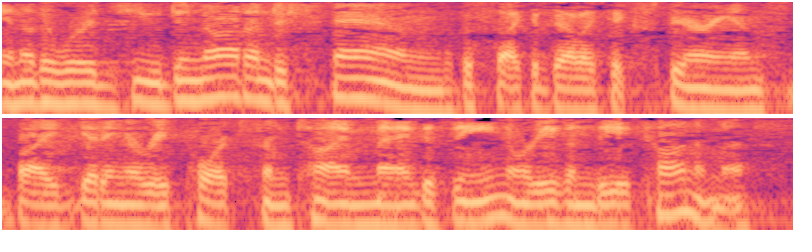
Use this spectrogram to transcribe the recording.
In other words, you do not understand the psychedelic experience by getting a report from Time magazine or even The Economist.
